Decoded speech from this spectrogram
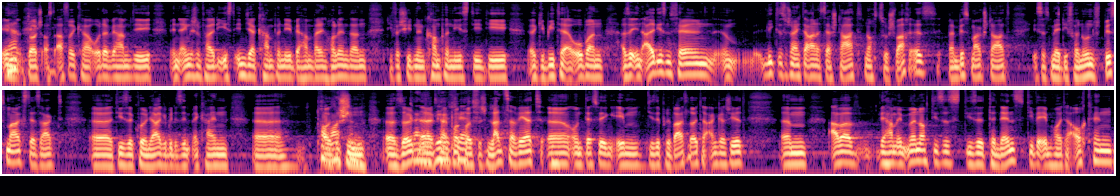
in ja. Deutsch-Ostafrika oder wir haben die im englischen Fall die East India Company, wir haben bei den Holländern die verschiedenen Companies, die die äh, Gebiete erobern. Also in all diesen Fällen ähm, liegt es wahrscheinlich daran, dass der Staat noch zu schwach ist. Beim Bismarck-Staat ist es mehr die Vernunft Bismarcks, der sagt, äh, diese Kolonialgebiete sind mir kein äh, preußischen, äh, Söldner, kein preußischen Lanzer wert äh, und deswegen eben diese Privatleute engagiert. Ähm, aber wir haben immer noch dieses, diese Tendenz, die wir eben heute auch kennen,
